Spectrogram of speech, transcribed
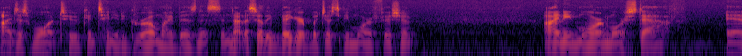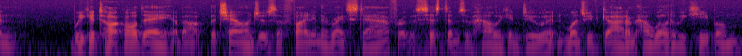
I just want to continue to grow my business and not necessarily bigger, but just to be more efficient. I need more and more staff, and we could talk all day about the challenges of finding the right staff or the systems of how we can do it. And once we've got them, how well do we keep them?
